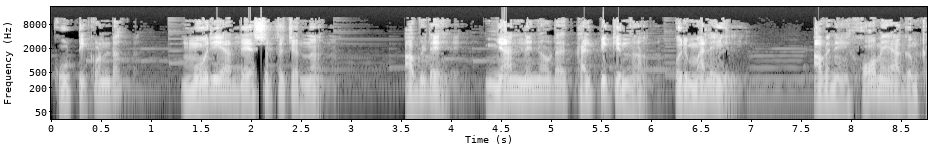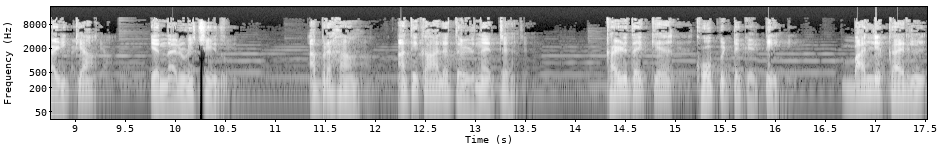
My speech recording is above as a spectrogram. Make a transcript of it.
കൂട്ടിക്കൊണ്ട് മോരിയ ദേശത്ത് ചെന്ന് അവിടെ ഞാൻ നിന്നോട് കൽപ്പിക്കുന്ന ഒരു മലയിൽ അവനെ ഹോമയാഗം കഴിക്ക എന്നരുളി ചെയ്തു. അബ്രഹാം അതികാലത്ത് എഴുന്നേറ്റ് കഴുതയ്ക്ക് കോപ്പിട്ട് കെട്ടി ബാല്യക്കാരിൽ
